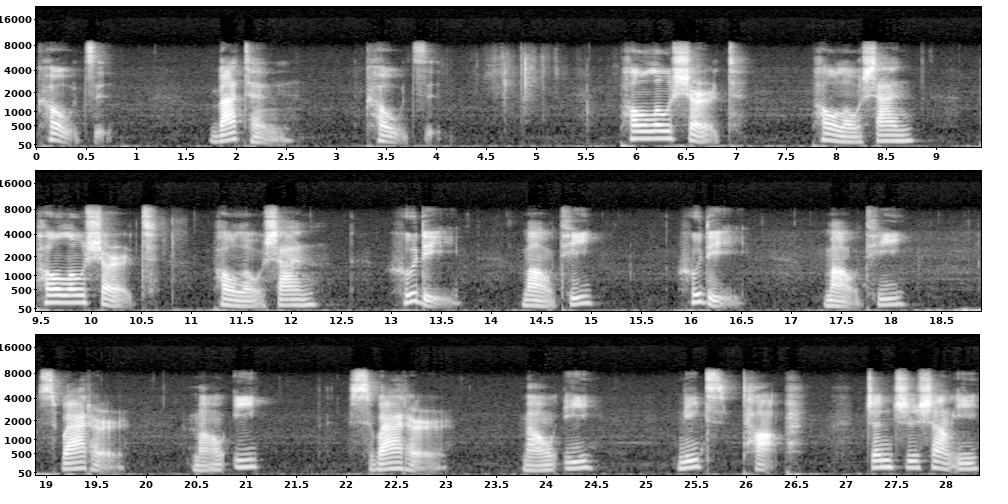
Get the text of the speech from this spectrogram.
扣子；button，扣子；polo shirt，polo 衫；polo shirt，polo 衫；hoodie，帽 T；hoodie，帽 T；sweater，毛衣；sweater。 毛衣，knit top，针织上衣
